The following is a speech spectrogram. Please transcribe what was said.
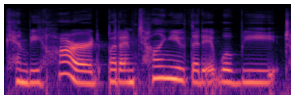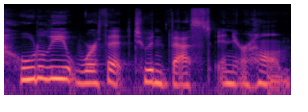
can be hard, but I'm telling you that it will be totally worth it to invest in your home.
